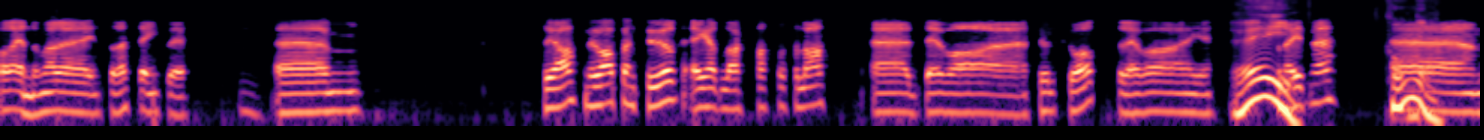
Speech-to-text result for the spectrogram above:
bare enda mer eh, interesse, egentlig. Um, så ja, vi var på en tur. Jeg hadde lagd pastasalat. Eh, det var eh, full score, så det var jeg Hei! fornøyd med. Konge! Ehm,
